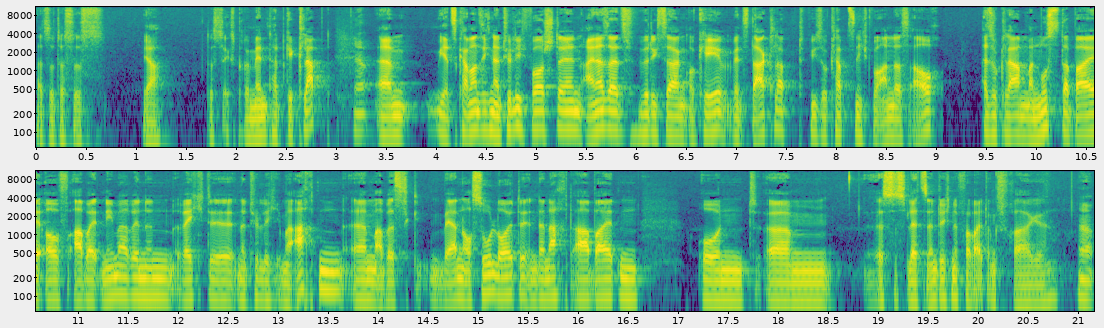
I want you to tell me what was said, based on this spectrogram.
Also das ist, ja, das Experiment hat geklappt. Ja. Ähm, jetzt kann man sich natürlich vorstellen, einerseits würde ich sagen, okay, wenn es da klappt, wieso klappt es nicht woanders auch? Also klar, man muss dabei auf Arbeitnehmerinnenrechte natürlich immer achten, ähm, aber es werden auch so Leute in der Nacht arbeiten und ähm, es ist letztendlich eine Verwaltungsfrage. Ja.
